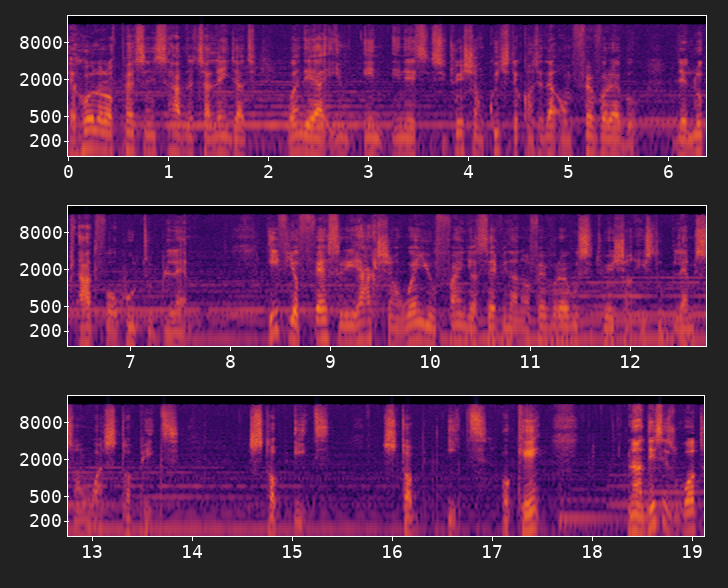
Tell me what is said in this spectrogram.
A whole lot of persons have the challenge that when they are in, in, in a situation which they consider unfavorable, they look out for who to blame. If your first reaction when you find yourself in an unfavorable situation is to blame someone, stop it. Stop it. Stop it. Okay? Now, this is what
